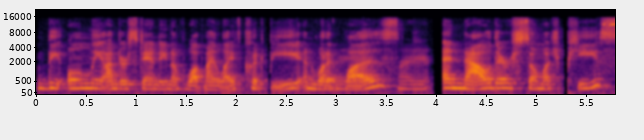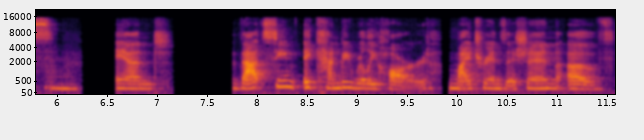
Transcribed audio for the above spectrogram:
the only understanding of what my life could be and what it was. right And now there's so much peace. Mm. And that seem it can be really hard. My transition of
